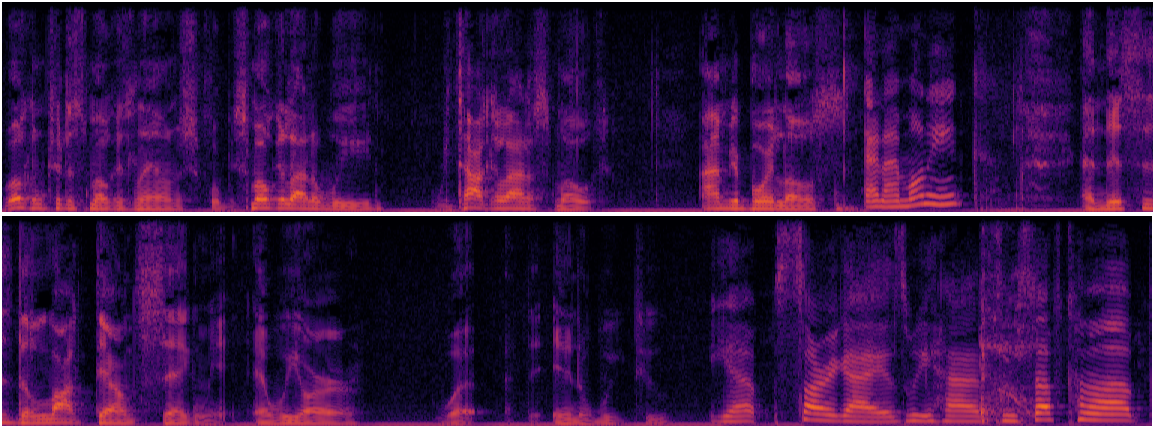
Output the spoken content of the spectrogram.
Welcome to the Smokers Lounge, where we smoke a lot of weed, we talk a lot of smoke. I'm your boy Los, And I'm Monique. and this is the lockdown segment, and we are what at the end of week two. Yep. Sorry, guys. We had some stuff come up.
